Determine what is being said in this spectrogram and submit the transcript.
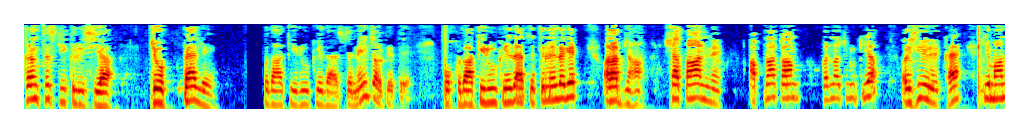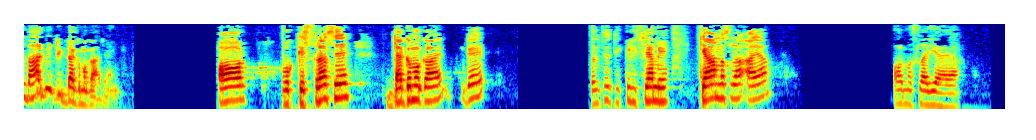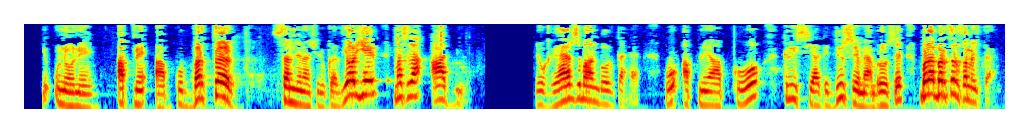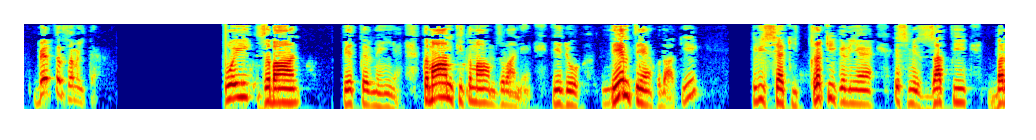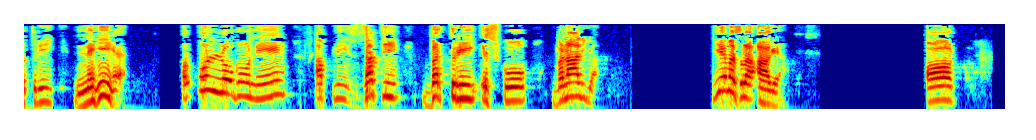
क्रंथस की कलिसिया, जो पहले खुदा की रूह की हिदायत से नहीं चलते थे, वो खुदा की रूह की हिदायत से चलने लगे। और अब जहाँ शैतान ने अपना काम करना शुरू किया और इसीलिए लिखा है कि ईमानदार भी डगमगा जाएँगे। और वो किस तरह से डगमगाए? गए कलिसिया में क्या मसला आया? और मसला ये आया कि उन्होंने अपने आप को बर्तर समझना शुरू कर दिया। और ये मसला आज भी जो गैर ज़ुबान बोलता है, वो अपने आप को क्रिसिया के दूसरे मेंबरों से बड़ा बर्तर समझता है, बेहतर समझता है। कोई जबान बेहतर नहीं है। तमाम की तमाम जबानें, ये जो नियमते हैं खुदा की क्रिसिया की तरक्की के लिए इसमें जाति बर्तरी नहीं है। और उन लोगों ने अपनी जाति बर्तरी इसको बना लिया। ये मसला आ गया। और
